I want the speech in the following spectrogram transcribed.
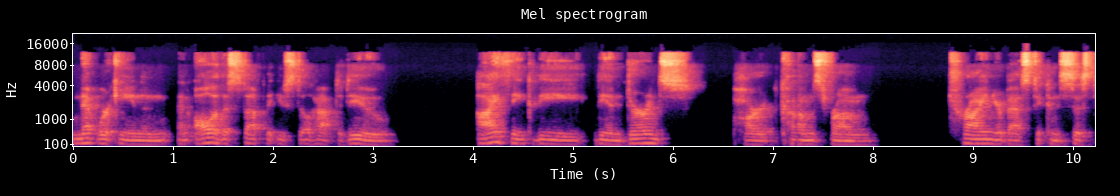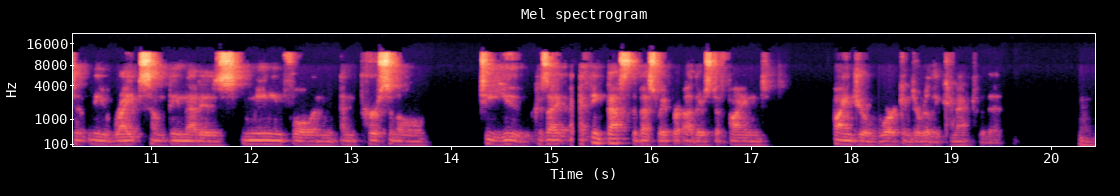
networking and, and all of the stuff that you still have to do i think the the endurance part comes from trying your best to consistently write something that is meaningful and, and personal to you because I, I think that's the best way for others to find find your work and to really connect with it hmm.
